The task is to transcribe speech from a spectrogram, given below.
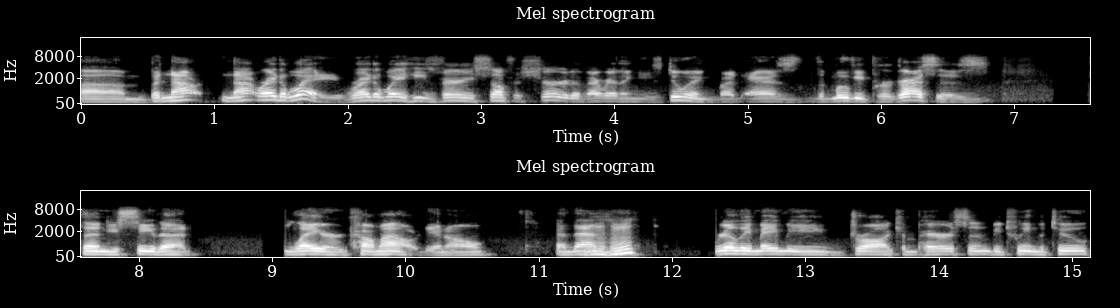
Um but not not right away. Right away he's very self-assured of everything he's doing but as the movie progresses then you see that layer come out, you know, and that Mhm. really made me draw a comparison between the two.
